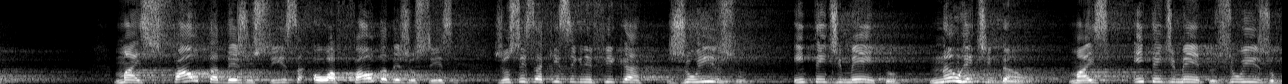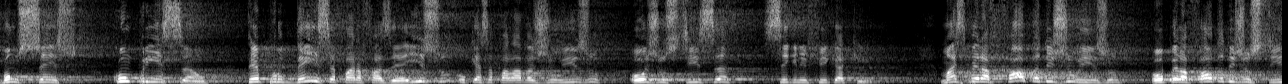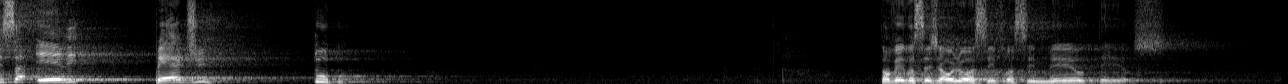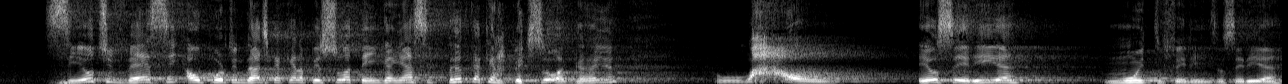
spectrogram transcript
mas falta de justiça, ou a falta de justiça, justiça aqui significa juízo, entendimento, não retidão, mas entendimento, juízo, bom senso, compreensão, ter prudência para fazer. É isso o que essa palavra juízo ou justiça significa aqui. Mas pela falta de juízo ou pela falta de justiça, ele perde tudo. Talvez você já olhou assim e falou assim: Meu Deus, Se eu tivesse a oportunidade que aquela pessoa tem, ganhasse tanto que aquela pessoa ganha, uau! Eu seria muito feliz, eu seria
